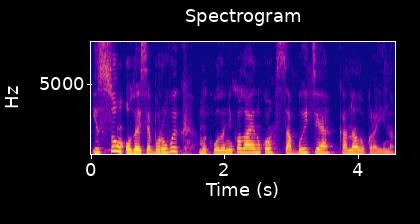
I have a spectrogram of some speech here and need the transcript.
Із Сум Олеся Боровик, Микола Ніколаєнко, Сабиття, канал Україна.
